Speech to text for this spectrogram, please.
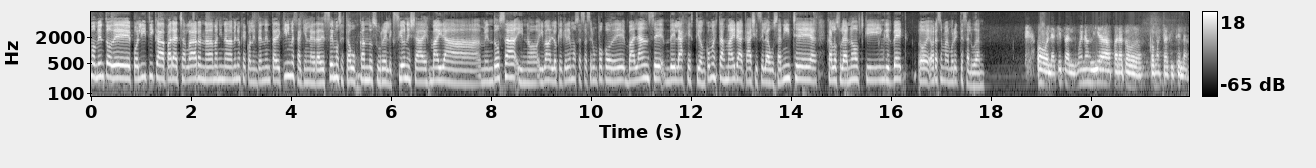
Momento de política para charlar nada más ni nada menos que con la intendenta de Quilmes, a quien le agradecemos, está buscando su reelección, ella es Mayra Mendoza y no Iván, lo que queremos es hacer un poco de balance de la gestión. ¿Cómo estás Mayra? Acá Gisela Busaniche, Carlos Ulanovsky, Ingrid Beck, ahora se Malmurek te saludan. Hola, ¿qué tal? Buenos días para todos. ¿Cómo estás, Gisela?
